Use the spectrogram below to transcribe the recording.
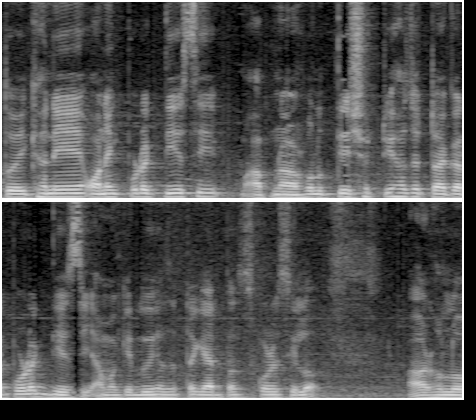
তো এখানে অনেক প্রোডাক্ট দিয়েছি, আপনার হলো তেষট্টি হাজার টাকার প্রোডাক্ট দিয়েছি, আমাকে দুই হাজার টাকা অ্যাডভান্স করেছিল। আর হলো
